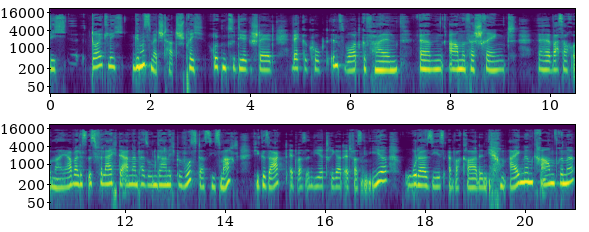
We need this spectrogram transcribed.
dich deutlich gemismatcht hat. Sprich, Rücken zu dir gestellt, weggeguckt, ins Wort gefallen, ähm, Arme verschränkt, äh, was auch immer, ja, weil es ist vielleicht der anderen Person gar nicht bewusst, dass sie es macht. Wie gesagt, etwas in dir triggert etwas in ihr oder sie ist einfach gerade in ihrem eigenen Kram drinne.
